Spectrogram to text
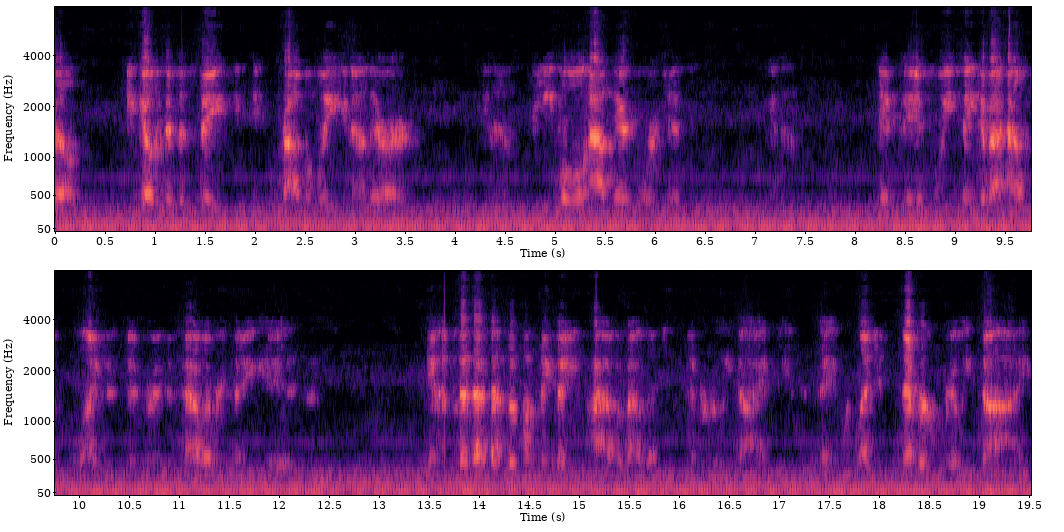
so you go into the space, you can probably, you know, there are you know, people out there who are just, you know, if, if we think about how life is different and how everything is, you know, that, that, that's the one thing that you have about legends never really die at the end of the day. When legends never really die,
